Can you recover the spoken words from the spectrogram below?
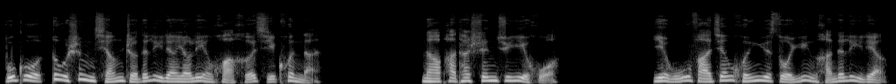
不过，斗圣强者的力量要炼化何其困难！哪怕他身居异火，也无法将魂玉所蕴含的力量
